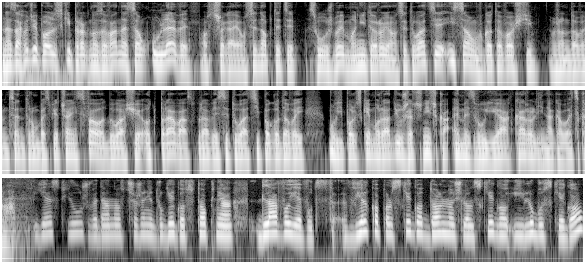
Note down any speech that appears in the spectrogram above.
Na zachodzie Polski prognozowane są ulewy, ostrzegają synoptycy. Służby monitorują sytuację i są w gotowości. W Rządowym Centrum Bezpieczeństwa odbyła się odprawa w sprawie sytuacji pogodowej, mówi Polskiemu Radiu rzeczniczka MSWiA Karolina Gałecka. Jest już wydane ostrzeżenie drugiego stopnia dla województw wielkopolskiego, dolnośląskiego i lubuskiego,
